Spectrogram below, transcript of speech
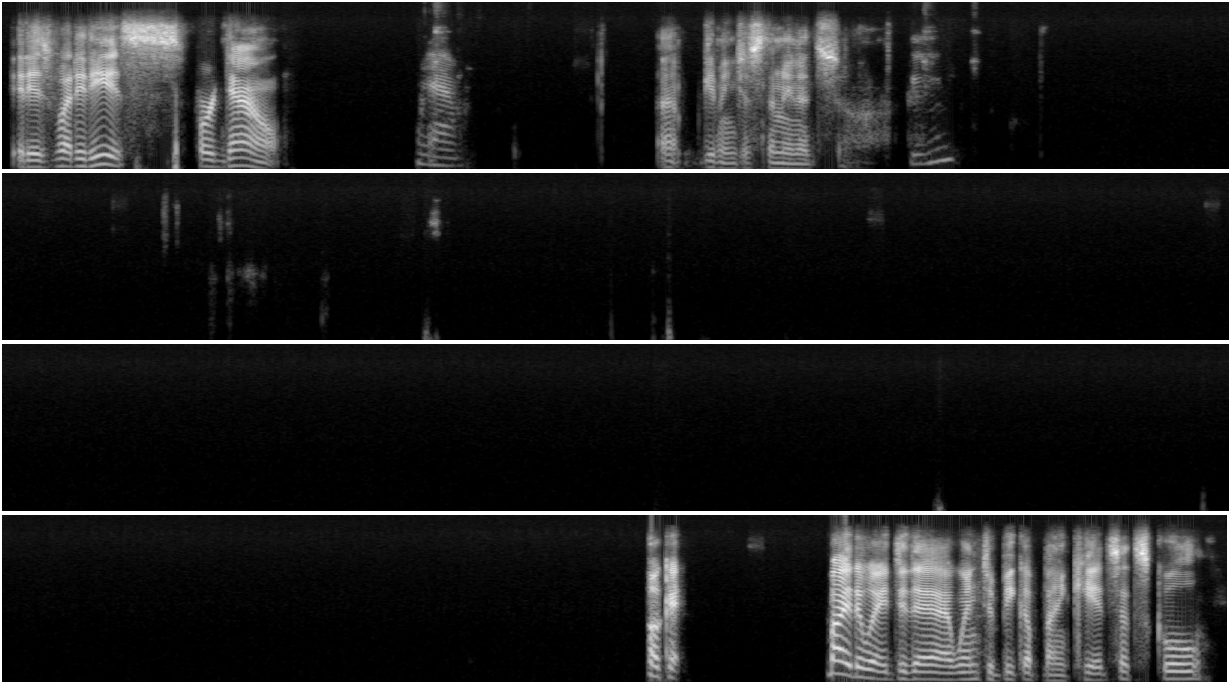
It is what it is for now. yeah. Uh, give me just a minute. So. Mhm. Okay. By the way, today I went to pick up my kids at school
